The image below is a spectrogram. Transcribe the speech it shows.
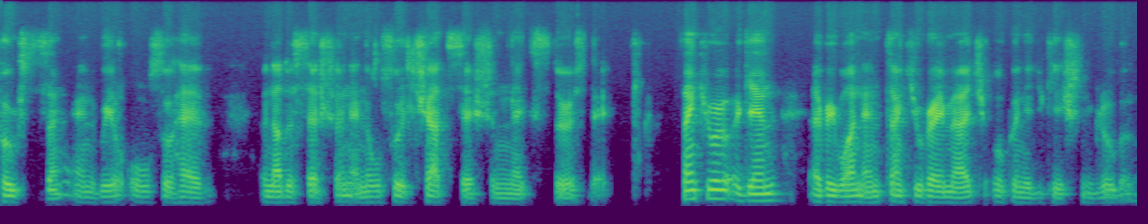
posts. And we'll also have another session and also a chat session next Thursday. Thank you again, everyone, and thank you very much, Open Education Global.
